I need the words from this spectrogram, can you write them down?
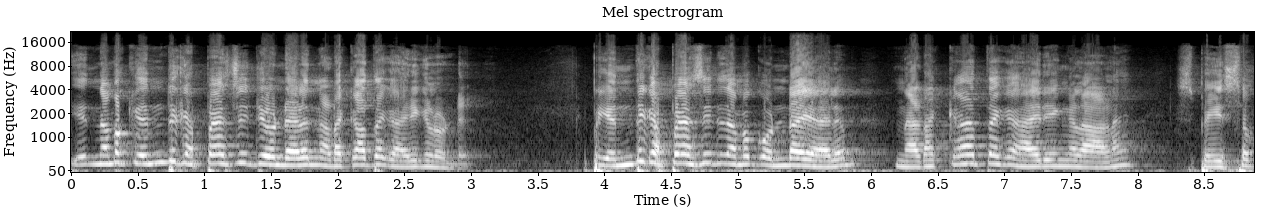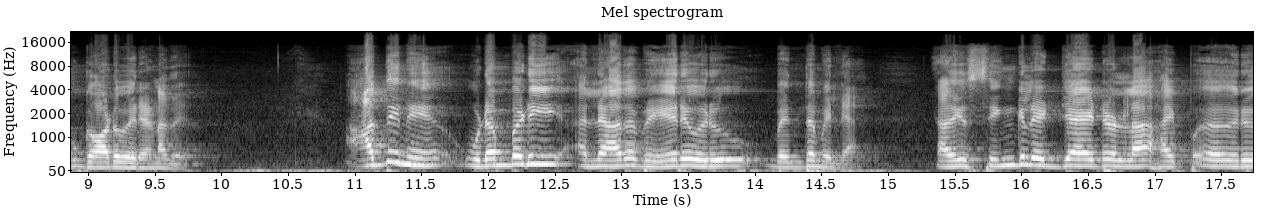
നമുക്ക് എന്ത് കപ്പാസിറ്റി ഉണ്ടായാലും നടക്കാത്ത കാര്യങ്ങളുണ്ട്. ഇപ്പം എന്ത് കപ്പാസിറ്റി നമുക്ക് ഉണ്ടായാലും നടക്കാത്ത കാര്യങ്ങളാണ് സ്പേസ് ഓഫ് ഗോഡ് വരണത്. അതിന് ഉടമ്പടി അല്ലാതെ വേറെ ഒരു ബന്ധമില്ല. അത് സിംഗിൾ എഡ്ജായിട്ടുള്ള ഹൈപ്പ് ഒരു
